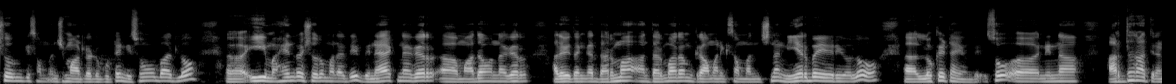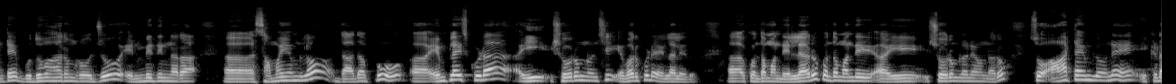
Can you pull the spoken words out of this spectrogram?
షోరూమ్కి సంబంధించి మాట్లాడుకుంటే నిజామాబాద్లో లో ఈ మహేంద్ర షోరూమ్ అనేది వినాయక్ నగర్ uh, మాధవ నగర్ అదేవిధంగా ధర్మ ధర్మారం గ్రామానికి సంబంధించిన నియర్ బై ఏరియాలో లొకేట్ అయి ఉంది. సో నిన్న అర్ధరాత్రి అంటే బుధవారం రోజు ఎనిమిదిన్నర సమయంలో దాదాపు ఎంప్లాయీస్ కూడా ఈ షోరూమ్ నుంచి ఎవరు కూడా వెళ్ళలేదు. కొంతమంది వెళ్ళారు కొంతమంది ఈ షోరూంలోనే ఉన్నారు. సో ఆ టైంలోనే ఇక్కడ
